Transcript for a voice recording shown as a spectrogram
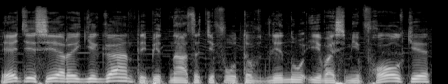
эти серые гиганты, 15 футов в длину и 8 в холке,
